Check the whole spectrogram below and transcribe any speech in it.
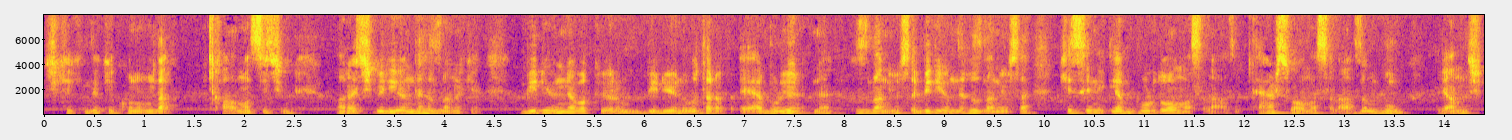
şekildeki konumda kalması için araç bir yönde hızlanırken bir yönüne bakıyorum. Bir yönü bu taraf. Eğer bu yönde hızlanıyorsa, bir yönde hızlanıyorsa kesinlikle burada olması lazım. Ters olması lazım. Bu yanlış.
